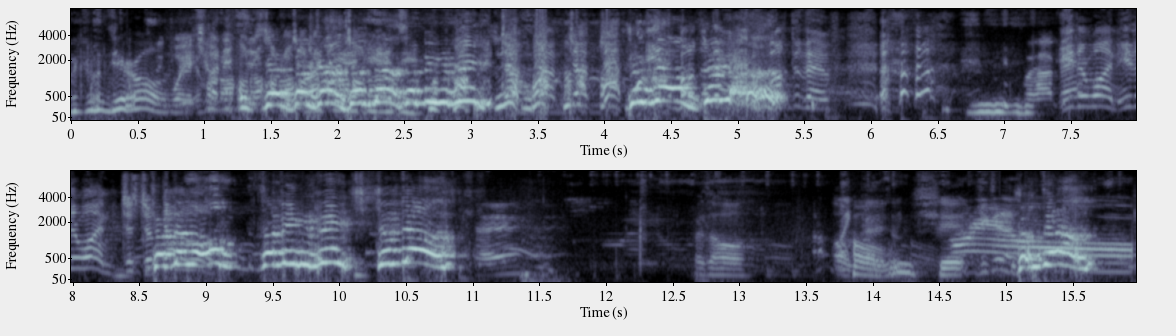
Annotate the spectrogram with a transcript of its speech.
Which one's your hole? Wait, hold on, hold on, hold Jump, on. jump down, jump down, stop being a bitch! Jump, jump, jump, jump! Jump down, Both of jump them, down! both of them. What happened? either one, either one. Just jump Jump down. down the hole! Stop being a bitch! Jump down! Okay. Where's the hole? like, Holy shit! Jump down!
